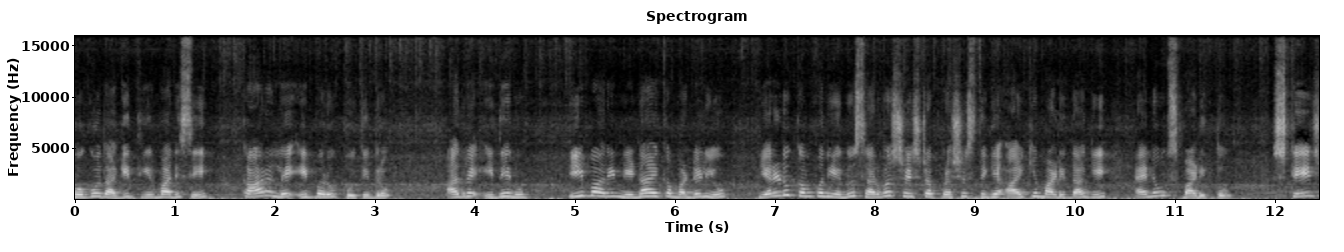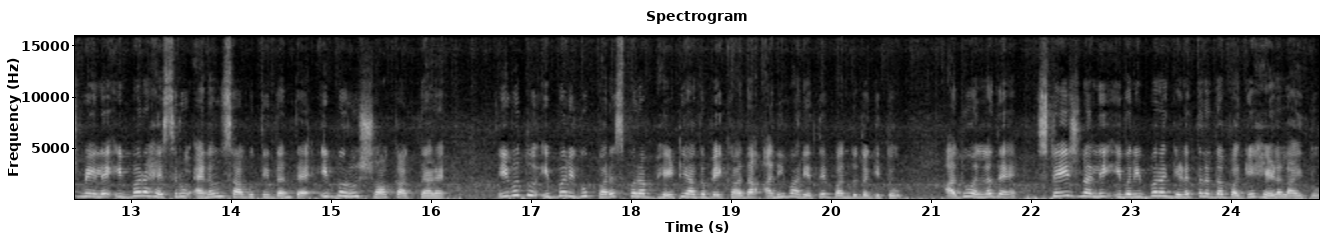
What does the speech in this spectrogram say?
ಹೋಗೋದಾಗಿ ತೀರ್ಮಾನಿಸಿ ಕಾರಲ್ಲೇ ಇಬ್ಬರು ಕೂತಿದ್ರು. ಆದರೆ ಇದೇನು? ಈ ಬಾರಿ ನಿರ್ಣಾಯಕ ಮಂಡಳಿಯು ಎರಡು ಕಂಪನಿಯನ್ನು ಸರ್ವಶ್ರೇಷ್ಠ ಪ್ರಶಸ್ತಿಗೆ ಆಯ್ಕೆ ಮಾಡಿದ್ದಾಗಿ ಅನೌನ್ಸ್ ಮಾಡಿತ್ತು. ಸ್ಟೇಜ್ ಮೇಲೆ ಇಬ್ಬರ ಹೆಸರು ಅನೌನ್ಸ್ ಆಗುತ್ತಿದ್ದಂತೆ ಇಬ್ಬರು ಶಾಕ್ ಆಗ್ತಾರೆ. ಇವತ್ತು ಇಬ್ಬರಿಗೂ ಪರಸ್ಪರ ಭೇಟಿಯಾಗಬೇಕಾದ ಅನಿವಾರ್ಯತೆ ಬಂದುದಗಿತು. ಅದು ಅಲ್ಲದೆ ಸ್ಟೇಜ್ನಲ್ಲಿ ಇವರಿಬ್ಬರ ಗೆಳೆತನದ ಬಗ್ಗೆ ಹೇಳಲಾಯಿತು.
